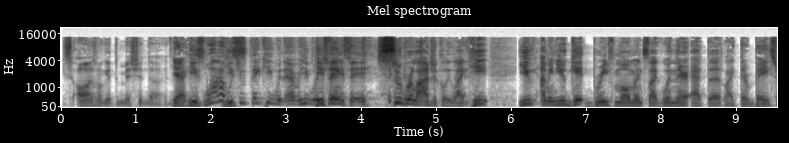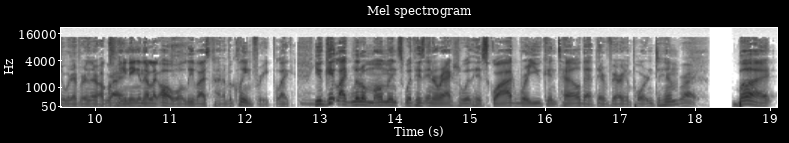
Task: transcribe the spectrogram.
he's always gonna get the mission done yeah, he's why would you think he would ever he would he change thinks it super logically. Like he, you, I mean, you get brief moments like when they're at the like their base or whatever, and they're all Right. cleaning, and they're like, oh well, Levi's kind of a clean freak. Like mm. you get like little moments with his interaction with his squad where you can tell that they're very important to him. right But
